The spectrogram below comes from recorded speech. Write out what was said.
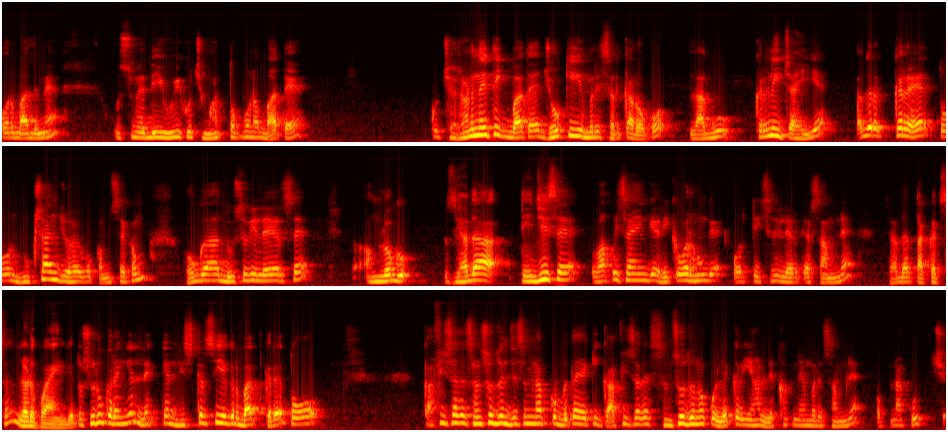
और बाद में उसमें दी हुई कुछ महत्वपूर्ण बातें। कुछ रणनीतिक बातें जो कि हमारी सरकारों को लागू करनी चाहिए। अगर करे तो नुकसान जो है वो कम से कम होगा दूसरी लेयर से। हम लोग ज़्यादा तेज़ी से वापस आएँगे रिकवर होंगे और तीसरी लेयर के सामने ज़्यादा ताकत से लड़ पाएँगे। तो शुरू करेंगे, लेकिन निष्कर्ष ही अगर बात करें तो काफ़ी सारे संशोधन, जैसे मैंने आपको बताया कि काफ़ी सारे संशोधनों को लेकर यहाँ लेखक ने हमारे सामने अपना कुछ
